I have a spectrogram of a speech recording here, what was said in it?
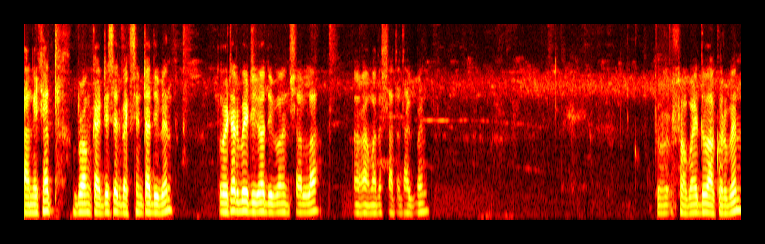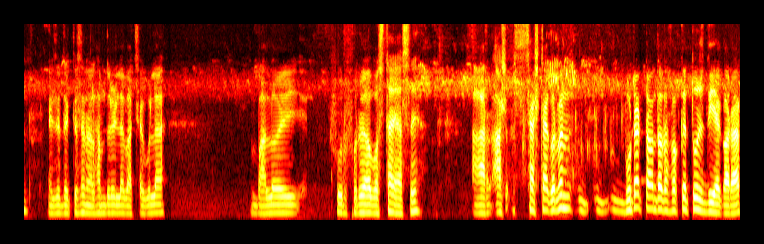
রানীক্ষেত ব্রঙ্কাইটিসের ভ্যাকসিনটা দিবেন। তো এটার ভিডিও দিব ইনশাল্লাহ আপনারা আমাদের সাথে থাকবেন। তো সবাই দোয়া করবেন। এই যে দেখতেছেন, আলহামদুলিল্লাহ বাচ্চাগুলা ভালোই ফুরফুরে অবস্থায় আছে। আর চেষ্টা করবেন বুটারটা অন্তত পক্ষে তুষ দিয়ে করার।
